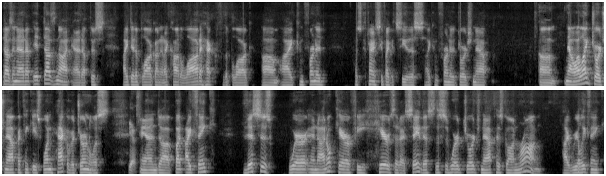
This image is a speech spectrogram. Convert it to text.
doesn't add up. It does not add up. There's I did a blog on it. I caught a lot of heck for the blog. Um, I confronted was trying to see if I could see this. I confronted George Knapp. Um, now, I like George Knapp. I think he's one heck of a journalist. Yes. And uh, but I think this is where, and I don't care if he hears that I say this. This is where George Knapp has gone wrong. I really think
